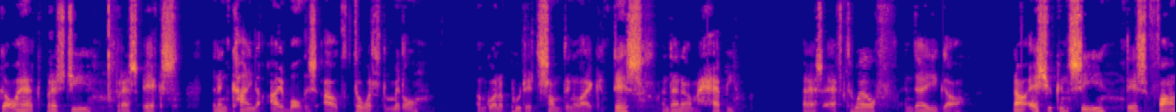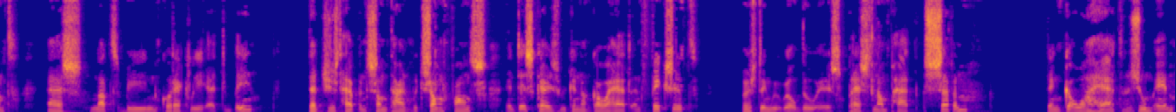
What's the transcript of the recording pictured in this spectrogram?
go ahead, press G, press X, and then kinda eyeball this out towards the middle. I'm gonna put it something like this, and then I'm happy. Press F12, and there you go. Now, as you can see, this font has not been correctly at B. That just happens sometimes with some fonts. In this case, we can go ahead and fix it. First thing we will do is press numpad 7. Then go ahead and zoom in.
